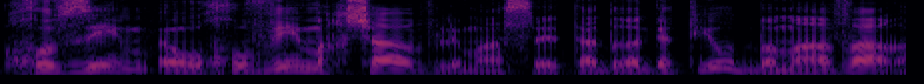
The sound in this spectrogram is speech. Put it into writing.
חוזים, או חווים עכשיו למעשה את ההדרגתיות במעבר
